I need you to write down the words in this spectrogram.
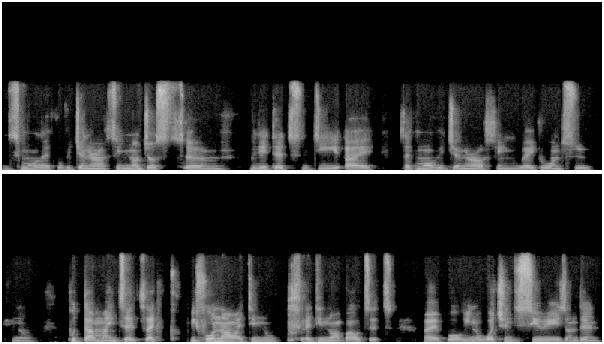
It's more like of a general thing, not just um related to DI. It's like more of a general thing where you want to, you know, put that mindset. Like before now, I didn't know, I didn't know about it, right? But you know, watching the series and then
